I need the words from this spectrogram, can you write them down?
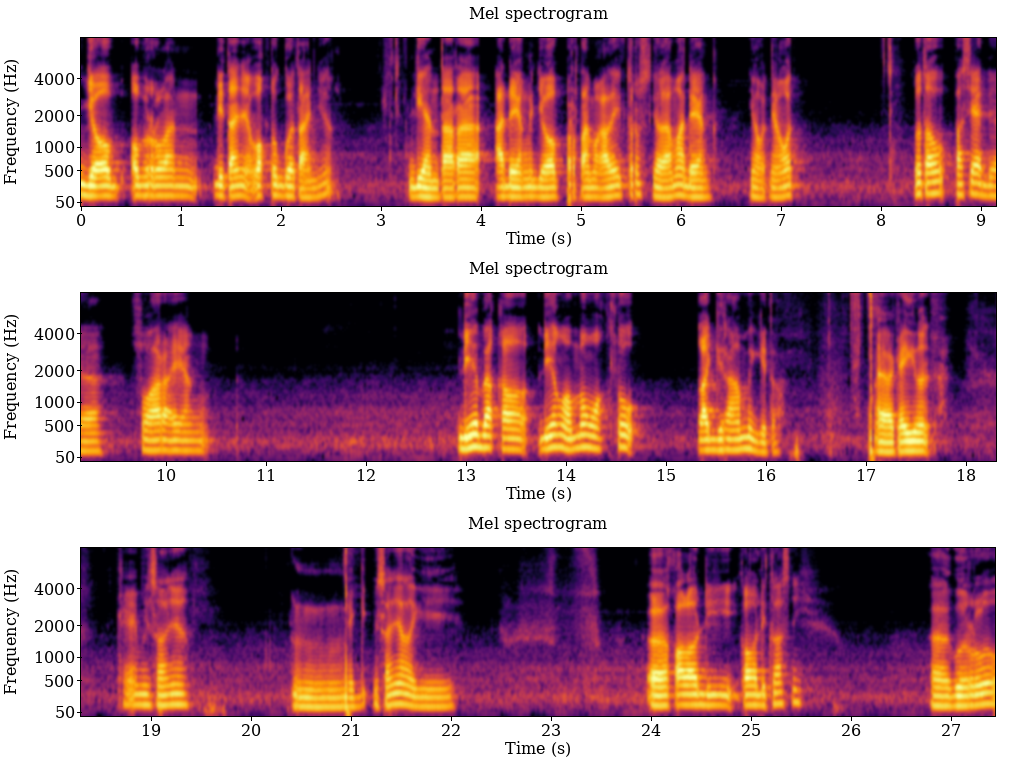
jawab obrolan ditanya waktu gue tanya di antara ada yang ngejawab pertama kali terus gak lama ada yang nyaut nyaut lo tau pasti ada suara yang dia bakal dia ngomong waktu lagi rame gitu. Eh, kayak gimana? Kayak misalnya hmm, ya misalnya lagi uh, kalau di kalau di kelas nih uh, guru lu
